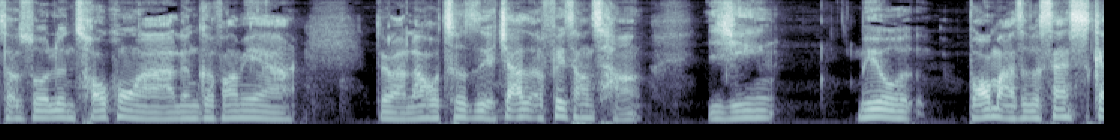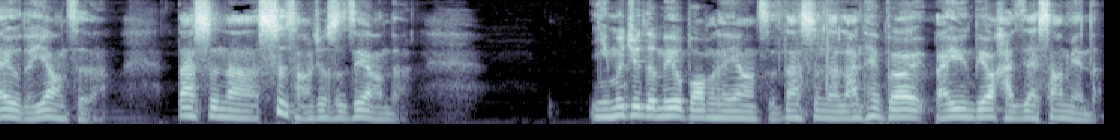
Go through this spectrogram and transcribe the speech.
他说论操控啊，论各方面啊，对吧？然后车子也加的非常长，已经没有宝马这个三系该有的样子了。但是呢，市场就是这样的，你们觉得没有宝马的样子，但是呢，蓝天白白云标还是在上面的。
